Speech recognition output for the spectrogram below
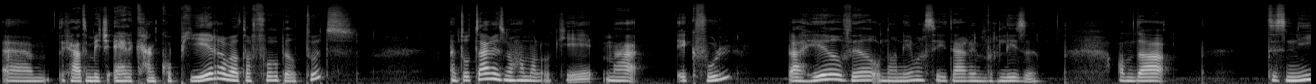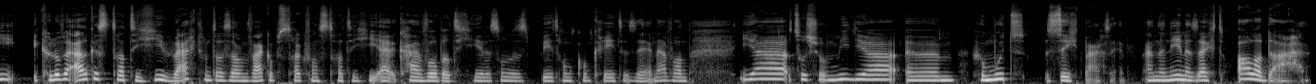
Um, gaat een beetje eigenlijk gaan kopiëren wat dat voorbeeld doet. En tot daar is nog allemaal oké, maar ik voel dat heel veel ondernemers zich daarin verliezen. Omdat het is niet... Ik geloof dat elke strategie werkt, want dat is dan vaak op strak van strategie. Eh, ik ga een voorbeeld geven, soms is het beter om concreet te zijn. Hè, van, ja, social media, um, je moet zichtbaar zijn. En de ene zegt alle dagen,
